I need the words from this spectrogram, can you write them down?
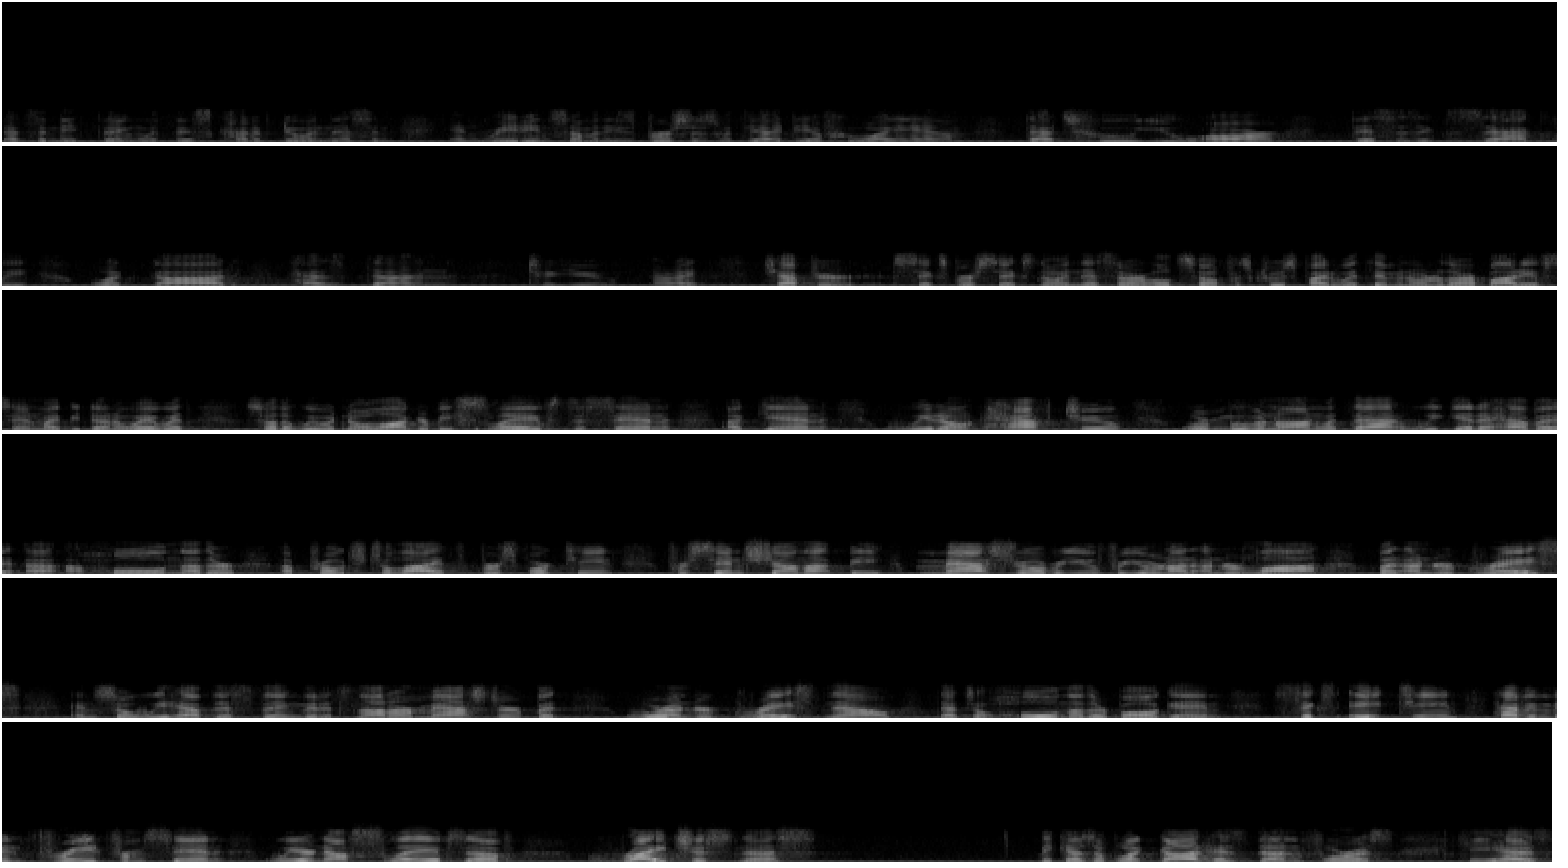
That's a neat thing with this kind of doing this and, and reading some of these verses with the idea of who I am that's who you are. This is exactly what God has done to you. All right? Chapter 6, verse 6 Knowing this, that our old self was crucified with him in order that our body of sin might be done away with, so that we would no longer be slaves to sin. Again, we don't have to. We're moving on with that. We get to have a, a, a whole nother approach to life. Verse 14 For sin shall not be master over you, for you are not under law, but under grace. And so we have this thing that it's not our master, but we're under grace now. That's a whole nother ball game. 618, having been freed from sin, we are now slaves of righteousness because of what God has done for us. He has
